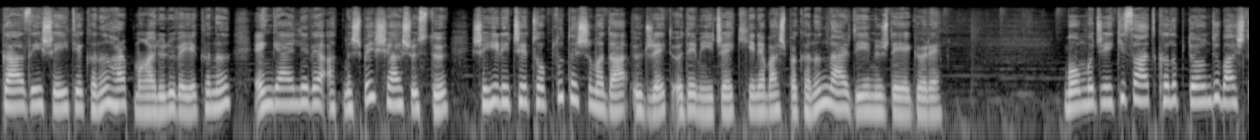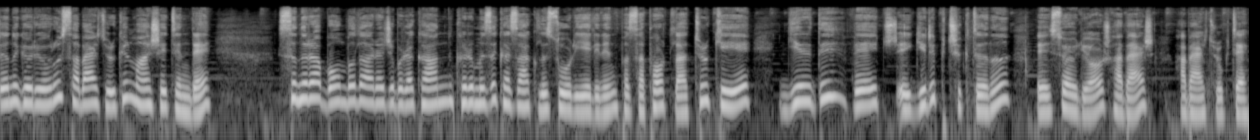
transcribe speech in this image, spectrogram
Gazi şehit yakını, harp mağlulü ve yakını, engelli ve 65 yaş üstü şehir içi toplu taşımada ücret ödemeyecek. Yine başbakanın verdiği müjdeye göre. Bombacı 2 saat kalıp döndü başlığını görüyoruz Habertürk'ün manşetinde. Sınıra bombalı aracı bırakan kırmızı kazaklı Suriyelinin pasaportla Türkiye'ye girdi ve e, girip çıktığını e, söylüyor haber Habertürk'te.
